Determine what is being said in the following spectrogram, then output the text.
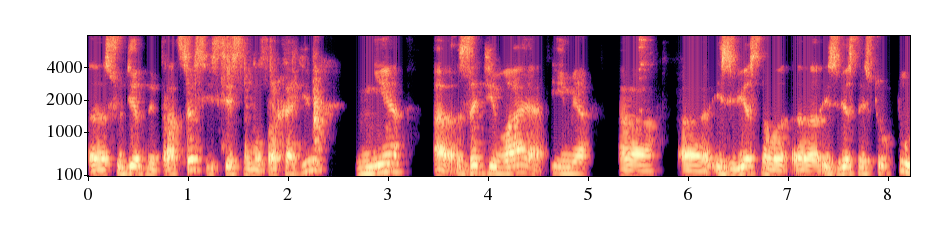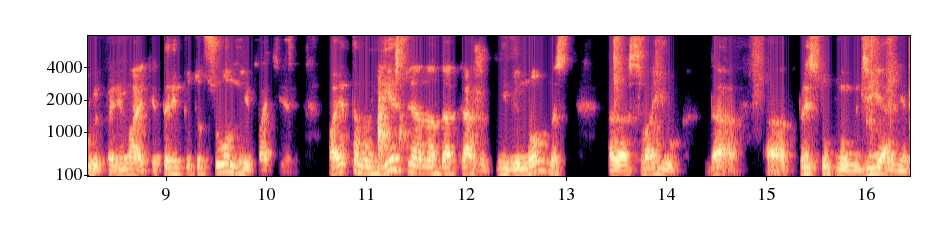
э, судебный процесс, естественно, проходил, не э, задевая имя э, известного, известной структуры, понимаете, это репутационные потери. Поэтому, если она докажет невиновность свою, да, а, к преступным деяниям,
